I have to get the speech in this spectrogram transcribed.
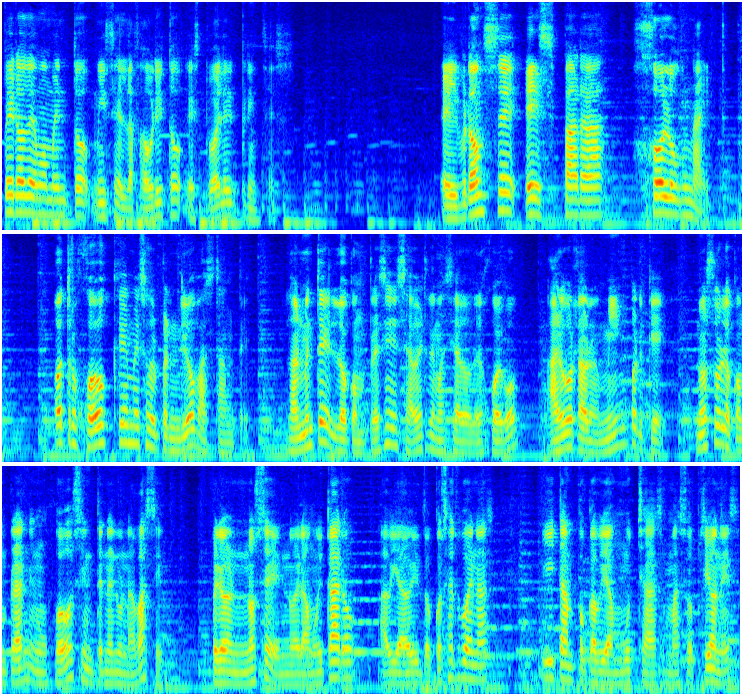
pero de momento mi Zelda favorito es Twilight Princess. El bronce es para Hollow Knight. Otro juego que me sorprendió bastante. Realmente lo compré sin saber demasiado del juego, algo raro en mí porque no suelo comprar ningún juego sin tener una base. Pero no sé, no era muy caro, había habido cosas buenas y tampoco había muchas más opciones,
